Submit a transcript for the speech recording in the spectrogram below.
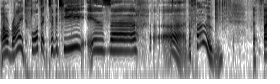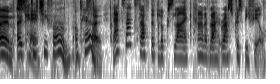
All right. Fourth activity is uh, uh, the foam. The foam. Okay. Stretchy foam. Okay. So that's that stuff that looks like kind of like Rice Krispie feel.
